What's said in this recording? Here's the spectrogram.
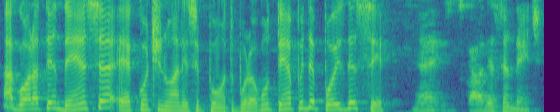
agora a tendência é continuar nesse ponto por algum tempo e depois descer, né? Escala descendente.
